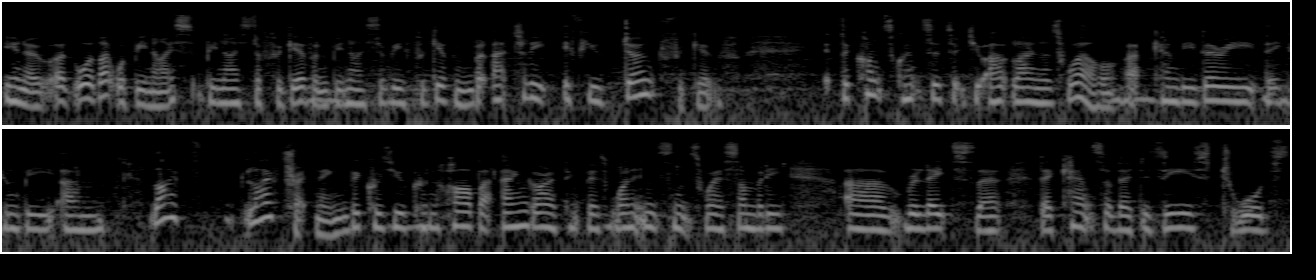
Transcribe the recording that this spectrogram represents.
You know, uh, well, that would be nice. It'd be nice to forgive and be nice to be forgiven. But actually, if you don't forgive, the consequences that you outline as well uh, can be very, they can be um, life life threatening because you can harbour anger. I think there's one instance where somebody uh, relates their, their cancer, their disease towards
